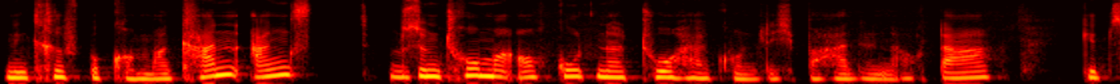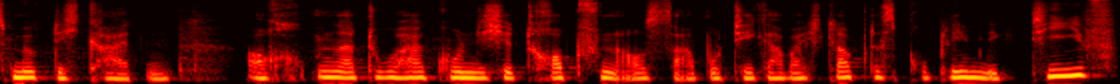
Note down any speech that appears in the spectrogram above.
in den Griff bekommen. Man kann Angst Symptome auch gut naturheilkundlich behandeln. Auch da gibt es Möglichkeiten, auch naturheilkundliche Tropfen aus der Apotheke. Aber ich glaube, das Problem liegt tief.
